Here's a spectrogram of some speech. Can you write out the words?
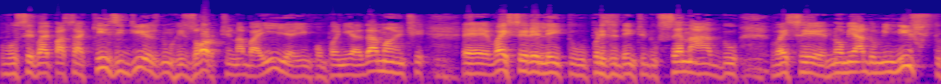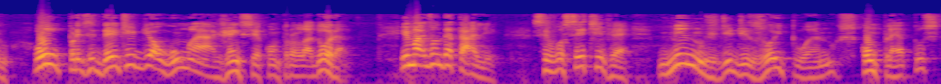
você vai passar 15 dias num resort na Bahia em companhia da amante, é, vai ser eleito presidente do Senado, vai ser nomeado ministro ou presidente de alguma agência controladora. E mais um detalhe: se você tiver menos de 18 anos completos,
